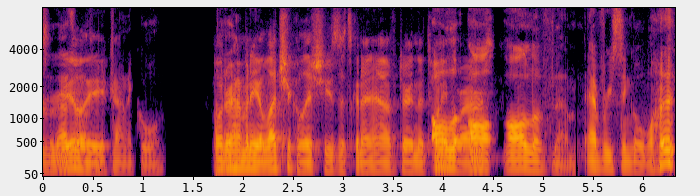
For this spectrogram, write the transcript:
So that's Really? kind of cool. I Wonder how many electrical issues it's going to have during the All, hours. all, all of them, every single one.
